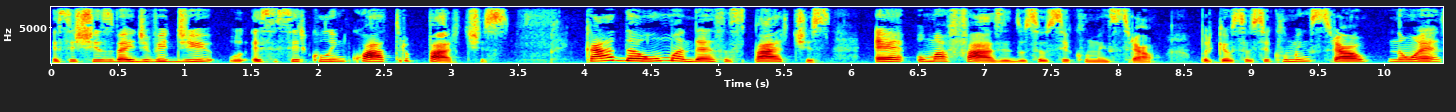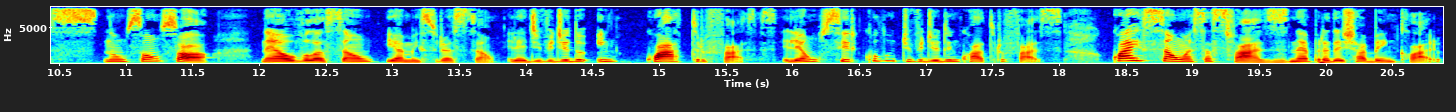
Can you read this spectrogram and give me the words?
esse X vai dividir esse círculo em quatro partes. Cada uma dessas partes é uma fase do seu ciclo menstrual porque o seu ciclo menstrual não é não são só né, a ovulação e a menstruação. Ele é dividido em quatro fases. Ele é um círculo dividido em quatro fases. Quais são essas fases, né, para deixar bem claro?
